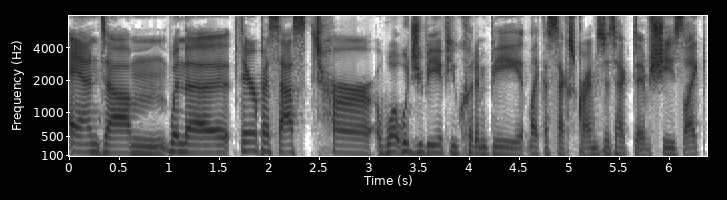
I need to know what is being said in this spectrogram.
And um, when the therapist asked her, "What would you be if you couldn't be like a sex crimes detective?" She's like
